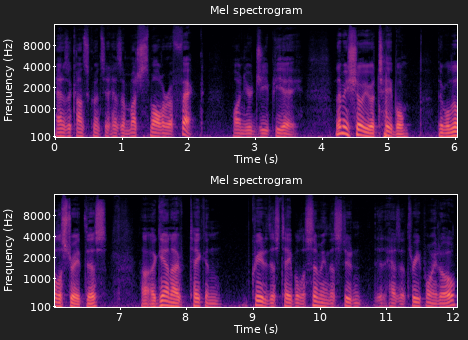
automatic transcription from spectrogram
And as a consequence, it has a much smaller effect on your GPA. Let me show you a table that will illustrate this. Uh, again, I've taken, created this table assuming the student has a 3.0,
